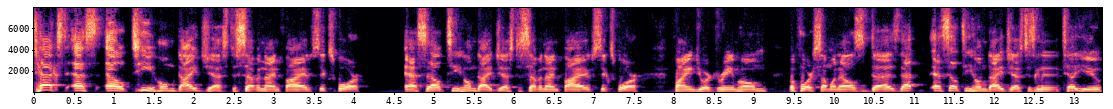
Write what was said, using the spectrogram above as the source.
Text SLT Home Digest to 79564. SLT Home Digest to 79564. Find your dream home before someone else does. That SLT Home Digest is going to tell you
